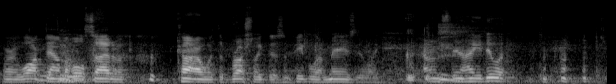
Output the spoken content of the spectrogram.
Where I walk down the whole side of a car with the brush like this, and people are amazed. They're like, "I don't understand how you do it."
